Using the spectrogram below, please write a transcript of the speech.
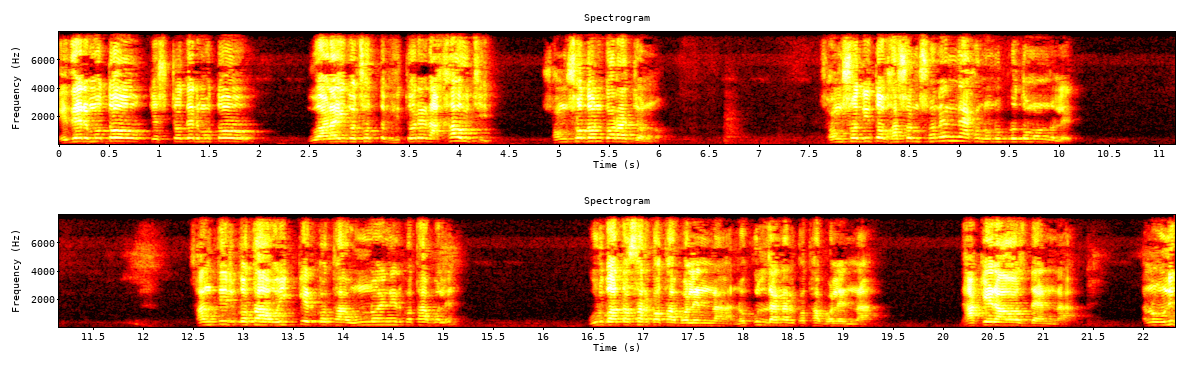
এদের মতো, কেষ্টদের মতো দু আড়াই বছর তো ভিতরে রাখা উচিত সংশোধন করার জন্য। সংশোধিত ভাষণ শোনেন না এখন অনুব্রত মণ্ডলের। শান্তির কথা, ঐক্যের কথা, উন্নয়নের কথা বলেন। গুড় বাতাসার কথা বলেন না নকুল দানার কথা বলেন না, ঢাকের আওয়াজ দেন না। কারণ উনি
